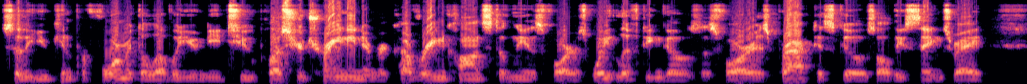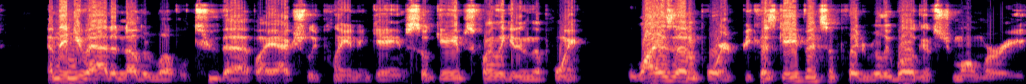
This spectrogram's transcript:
so that you can perform at the level you need to. Plus, you're training and recovering constantly as far as weightlifting goes, as far as practice goes, all these things, right? And then you add another level to that by actually playing in games. So Gabe's finally getting the point. Why is that important? Because Gabe Vincent played really well against Jamal Murray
